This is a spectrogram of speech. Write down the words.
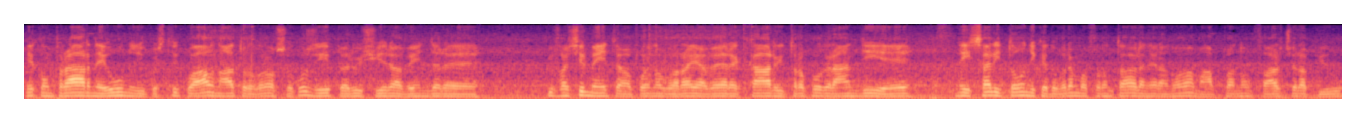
e comprarne uno di questi qua un altro grosso così per riuscire a vendere più facilmente ma poi non vorrei avere carri troppo grandi e nei salitoni che dovremmo affrontare nella nuova mappa non farcela più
